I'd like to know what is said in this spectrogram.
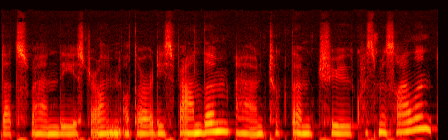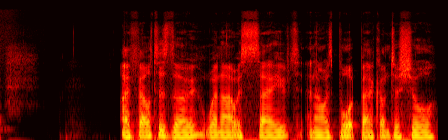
That's when the Australian authorities found them and took them to Christmas Island. I felt as though when I was saved and I was brought back onto shore,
